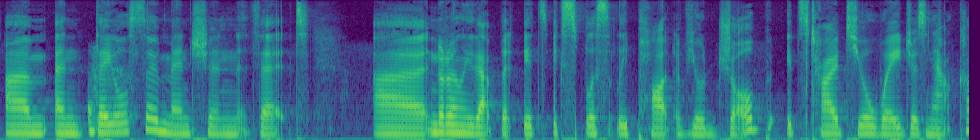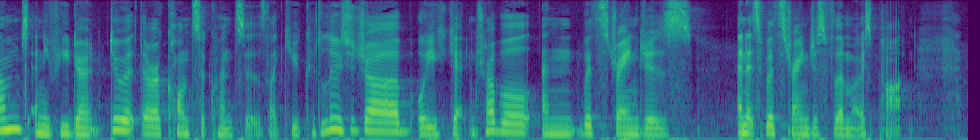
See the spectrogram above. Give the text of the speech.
Um, and they also mention that uh, not only that, but it's explicitly part of your job. It's tied to your wages and outcomes. And if you don't do it, there are consequences. Like you could lose your job or you could get in trouble. And with strangers, and it's with strangers for the most part.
